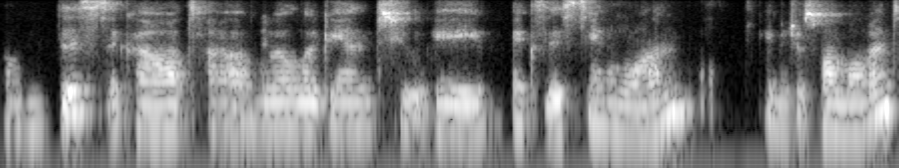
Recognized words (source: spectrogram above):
from this account. Uh, we'll log into a existing one. Give me just one moment.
